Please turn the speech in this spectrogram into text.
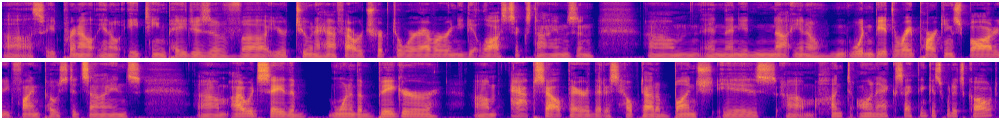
Uh, so you'd print out, you know, 18 pages of uh, your two and a half hour trip to wherever, and you get lost six times, and um, and then you'd not, you know, wouldn't be at the right parking spot, or you'd find posted signs. Um, I would say the one of the bigger um, apps out there that has helped out a bunch is um, Hunt onX, I think is what it's called.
